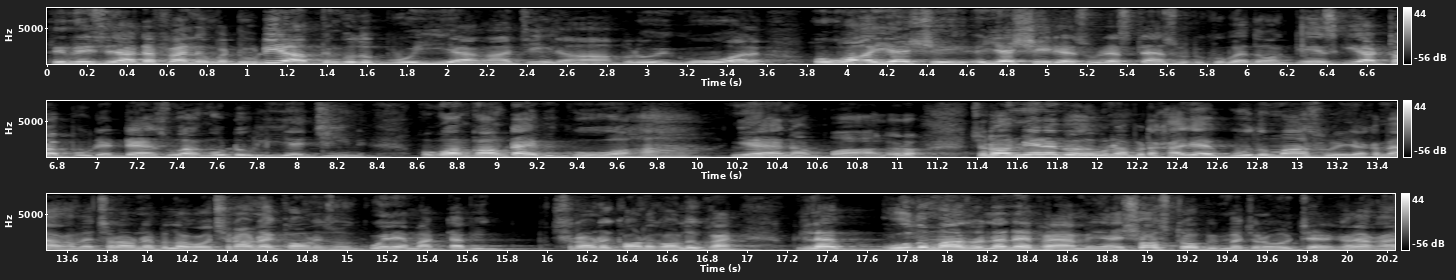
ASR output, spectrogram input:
တင်းတင်းရှာ defend လုပ်မှာဒုတိယသွင်းကူဆိုပူကြီးကငါကြည့်နေဟာဘလူကြီးကိုကလည်းဟိုကအရက်ရှိအရက်ရှိတယ်ဆိုတဲ့ stance ဆိုတစ်ခုပဲတော့ Kinski ကထွက်ပူတယ်ဒန်ဆူကငုတ်တုတ်လီရဲ့ကြည့်နေဟိုကောင်ခေါင်းတိုက်ပြီးကိုကဟာညံ့တာကွာအဲ့တော့ကျွန်တော်အမြဲတမ်းပြောတယ်ခုနကတခါကျဂိုးသမားဆိုရခမခမ6လောက်နဲ့ဘလောက်ကော6လောက်နဲ့ကောင်းတယ်ဆိုရင်ကွင်းထဲမှာတက်ပြီး 6လောက်နဲ့ကောင်းတဲ့ကောင်လောက်ခိုင်းလက်ဂိုးသမားဆိုလက်နဲ့ဖမ်းရမယ် short stop ပြီးမှကျွန်တော်တို့ကျဲခမခါ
